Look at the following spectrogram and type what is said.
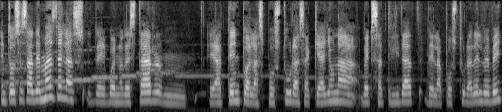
Entonces, además de las, bueno, de estar mm, eh, atento a las posturas, a que haya una versatilidad de la postura del bebé.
